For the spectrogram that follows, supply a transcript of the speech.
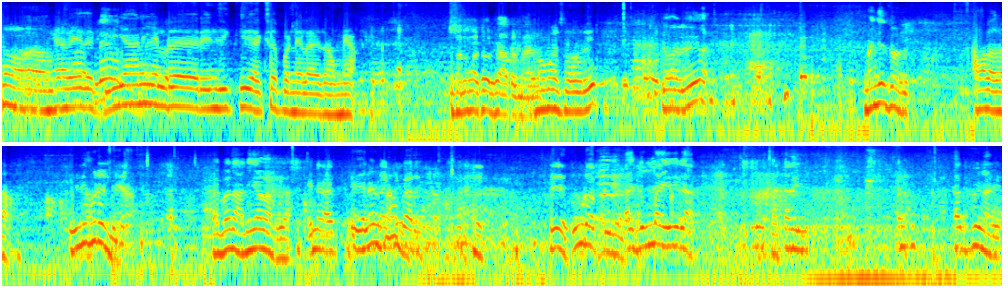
உண்மையாகவே இது பிரியாணி என்ற ரேஞ்சுக்கு அக்செப்ட் பண்ணல இது உண்மையா? normal சோறு சாப்பிட்ற மாதிரி நார்மல் சோறு. சோறு. மஞ்சள் சோறு அவ்வளோதான் இது கூட இல்லையா? அது மாதிரி என்ன இது என்னன்னு பாரு. ஏய் கூட அப்படி அது சும்மா இதுல தக்காளி. தப்பு நிறைய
